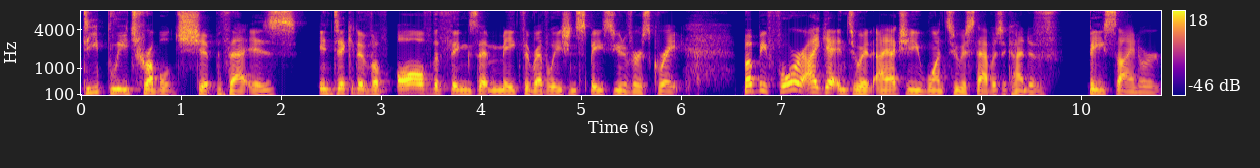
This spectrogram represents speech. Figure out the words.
deeply troubled ship that is indicative of all of the things that make the Revelation Space universe great. But before I get into it, I actually want to establish a kind of baseline or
